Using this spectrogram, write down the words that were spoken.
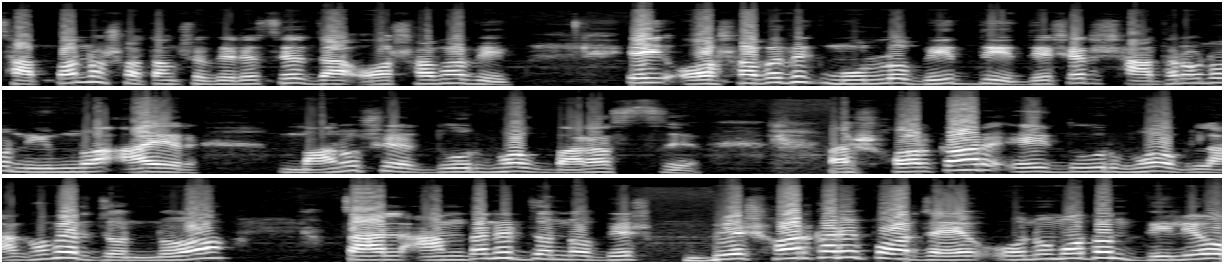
ছাপ্পান্ন শতাংশ বেড়েছে, যা অস্বাভাবিক। এই অস্বাভাবিক মূল্য বৃদ্ধি দেশের সাধারণ নিম্ন আয়ের মানুষের দুর্ভোগ বাড়াচ্ছে। আর সরকার এই দুর্ভোগ লাঘবের জন্য চাল আমদানির জন্য বেশ বেসরকারি পর্যায়ে অনুমোদন দিলেও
